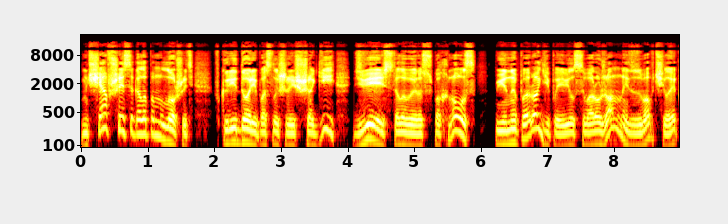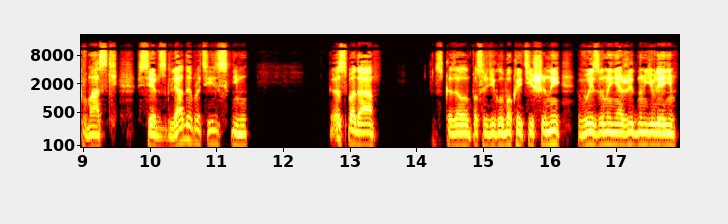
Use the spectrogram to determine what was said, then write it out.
мчавшаяся галопом лошадь, в коридоре послышались шаги, дверь столовой распахнулась, и на пороге появился вооруженный зубов человек в маске. Все взгляды обратились к нему. — Господа, — сказал он посреди глубокой тишины, вызванной неожиданным явлением.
